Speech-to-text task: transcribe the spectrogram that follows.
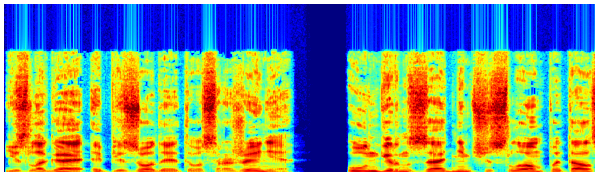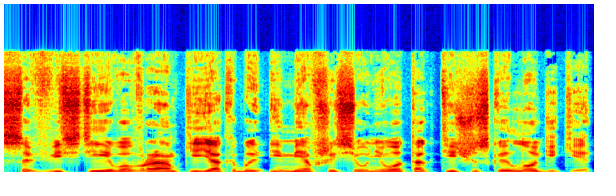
излагая эпизоды этого сражения, Унгерн задним числом пытался ввести его в рамки якобы имевшейся у него тактической логики,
